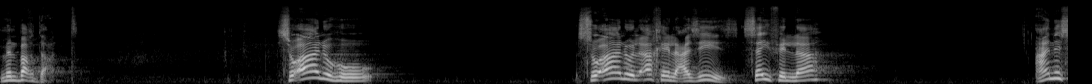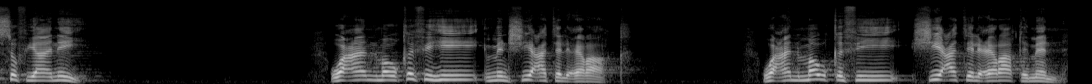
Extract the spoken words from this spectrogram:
من بغداد. سؤاله سؤال الأخ العزيز سيف الله عن السفياني وعن موقفه من شيعة العراق وعن موقف شيعة العراق منه.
